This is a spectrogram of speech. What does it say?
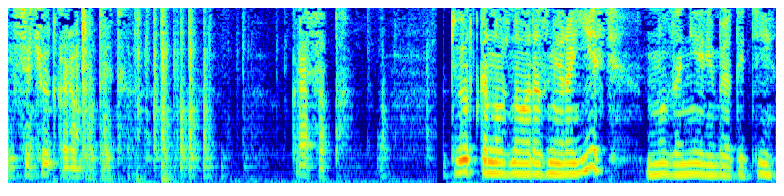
и все четко работает. Красота. Отвертка нужного размера есть. Но за ней, ребят, идти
